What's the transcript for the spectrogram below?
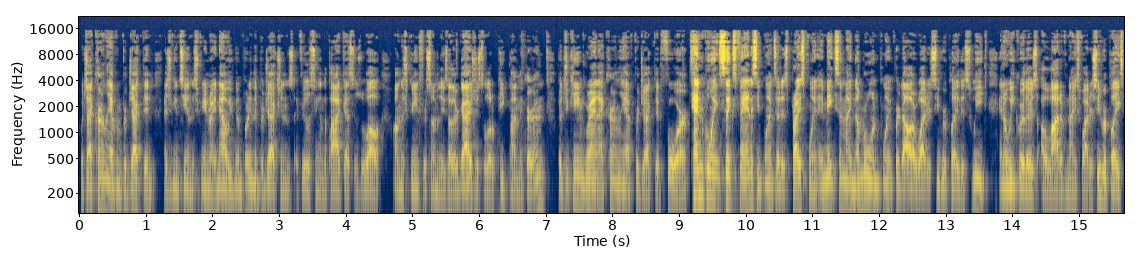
which I currently haven't projected, as you can see on the screen right now, we've been putting the projections, if you're listening on the podcast as well, on the screen for some of these other guys, just a little peek behind the curtain. But Jakeem Grant, I currently have projected for 10.6 fantasy points at his price point. It makes him my number one point per dollar wide receiver play this week in a week where there's a lot of nice wide receiver plays.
